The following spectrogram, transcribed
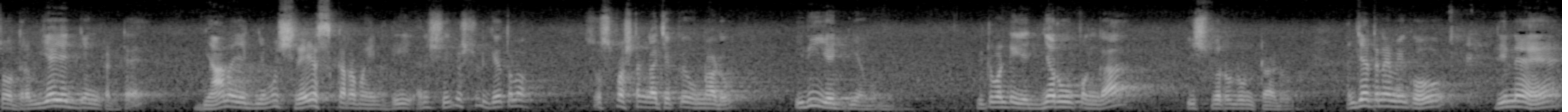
సో ద్రవ్యయజ్ఞం కంటే జ్ఞానయజ్ఞము శ్రేయస్కరమైనది అని శ్రీకృష్ణుడి గీతలో సుస్పష్టంగా చెప్పి ఉన్నాడు. ఇది యజ్ఞము. ఇటువంటి యజ్ఞరూపంగా ఈశ్వరుడు ఉంటాడు. అంచేతనే మీకు దీన్నే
